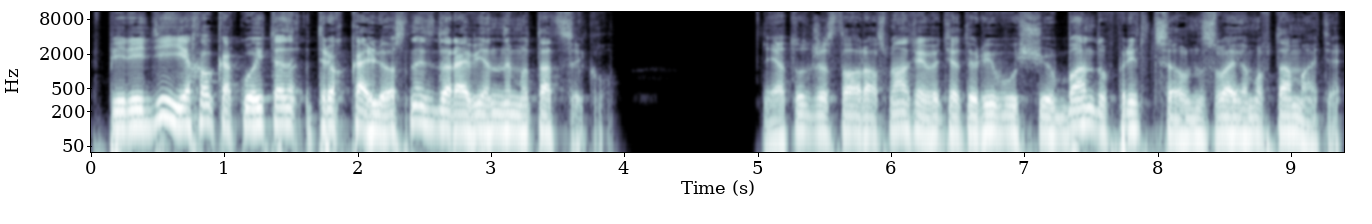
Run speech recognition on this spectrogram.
Впереди ехал какой-то трехколесный здоровенный мотоцикл. Я тут же стал рассматривать эту ревущую банду в прицел на своем автомате.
